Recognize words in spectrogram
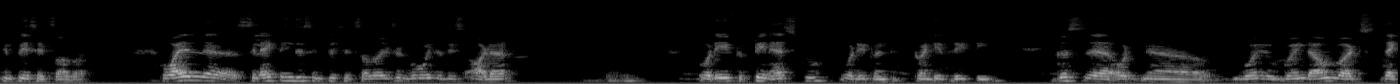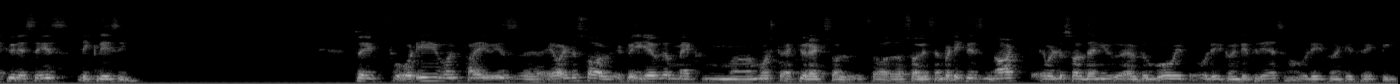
implicit solver. While uh, selecting this implicit solver you should go with this order ODE 15S2, ODE 23T because uh, uh, going, going downwards the accuracy is decreasing so if ODE15 is uh, able to solve, it will give the most accurate sol sol solution. But if it is not able to solve, then you have to go with ODE23S and ODE23T.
